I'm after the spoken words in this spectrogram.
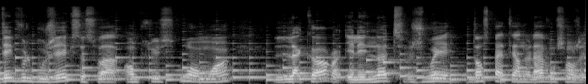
Dès que vous le bougez, que ce soit en plus ou en moins, l'accord et les notes jouées dans ce pattern-là vont changer.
